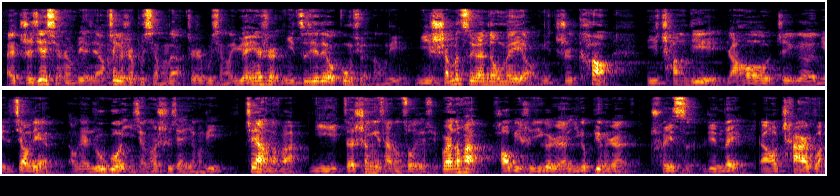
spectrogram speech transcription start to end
哎，直接形成变现，这个是不行的，这是不行的。原因是你自己得有供血能力，你什么资源都没有，你只靠你场地，然后这个你的教练，OK，如果已经能实现盈利，这样的话，你的生意才能做下去。不然的话，好比是一个人，一个病人垂死临危，然后插着管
